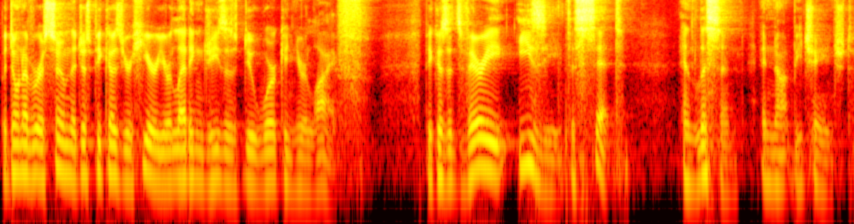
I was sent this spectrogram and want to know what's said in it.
But don't ever assume that just because you're here, you're letting Jesus do work in your life. Because it's very easy to sit and listen and not be changed.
